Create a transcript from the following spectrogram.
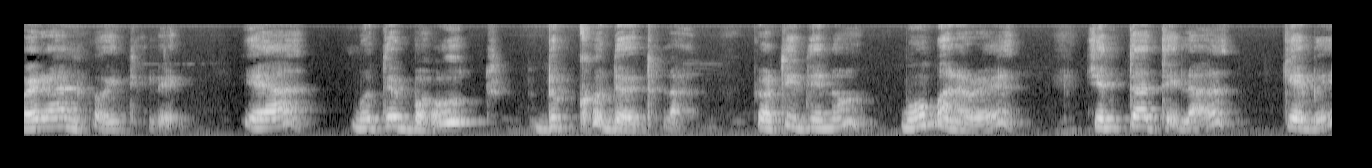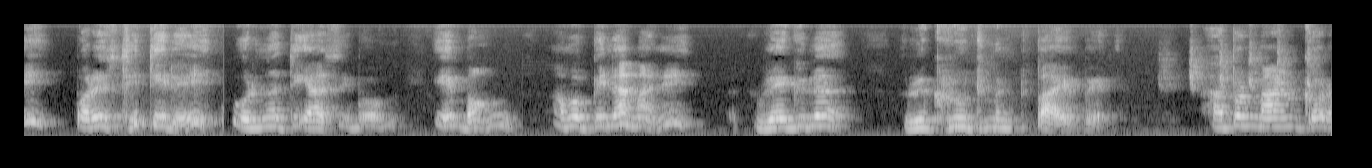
ହଇରାଣ ହୋଇଥିଲେ ଏହା ମୋତେ ବହୁତ ଦୁଃଖ ଦେଉଥିଲା ପ୍ରତିଦିନ ମୋ ମନରେ ଚିନ୍ତା ଥିଲା କେବେ ପରିସ୍ଥିତିରେ ଉନ୍ନତି ଆସିବ ଏବଂ ଆମ ପିଲାମାନେ ରେଗୁଲାର ରିକ୍ରୁଟମେଣ୍ଟ ପାଇବେ ଆପଣମାନଙ୍କର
